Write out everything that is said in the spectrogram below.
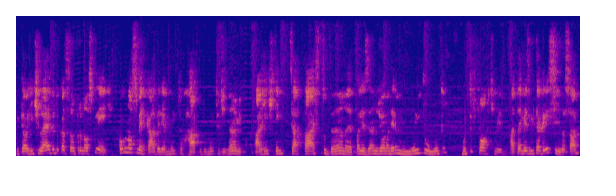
Então a gente leva educação para o nosso cliente. Como o nosso mercado ele é muito rápido, muito dinâmico, a gente tem que estar estudando, atualizando de uma maneira muito, muito muito forte mesmo, até mesmo muito agressiva, sabe?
